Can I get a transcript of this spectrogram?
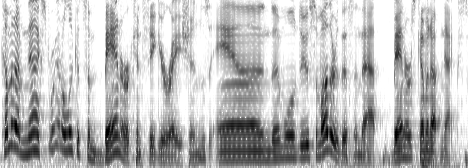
Coming up next, we're going to look at some banner configurations and then we'll do some other this and that. Banners coming up next.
